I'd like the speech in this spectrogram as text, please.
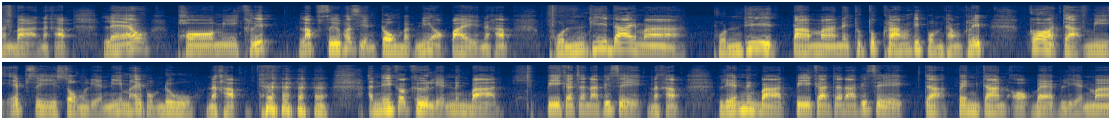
1,000 บาทนะครับ แล้วพอมีคลิป รับซื้อพระเศียรตรงแบบนี้ออกไปนะครับ ผลที่ได้มาผลที่ตามมาในทุกๆ ครั้งที่ผมทำคลิป ก็จะมี FC ส่งเหรียญนี้มาให้ผมดูนะครับ อันนี้ก็คือเหรียญ1บาท ปีกาญจนาพิเศษนะครับ เหรียญ1บาท ปีกาญจนาพิเศษจะเป็นการออกแบบเหรียญมา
